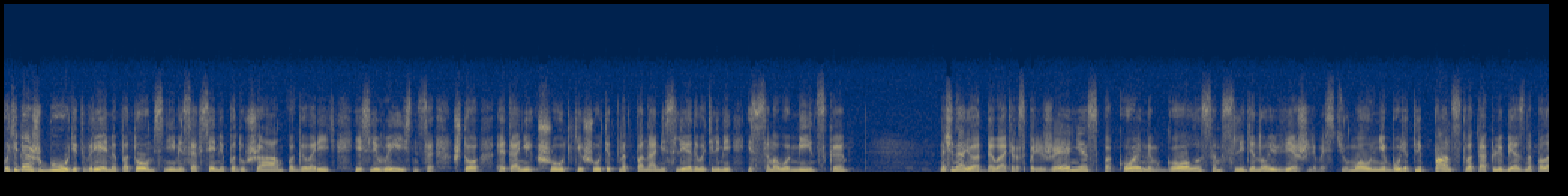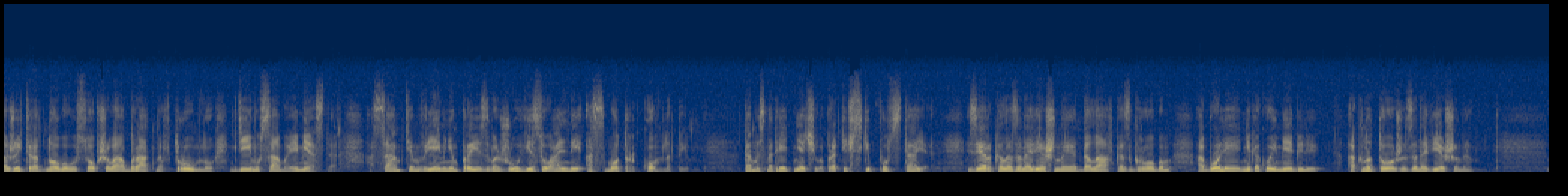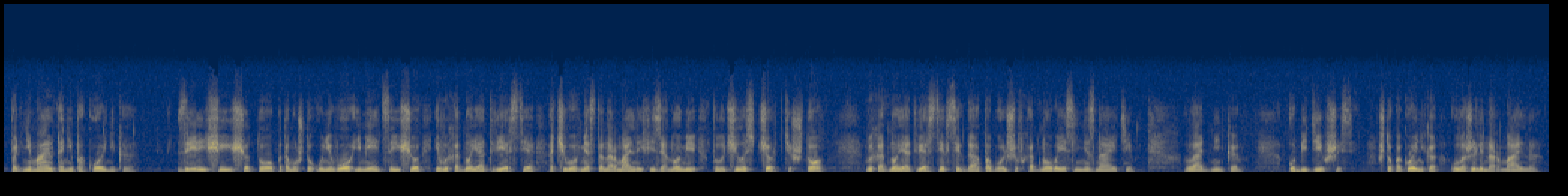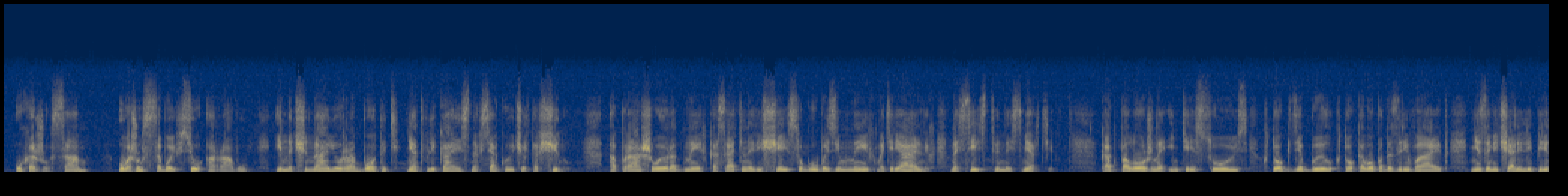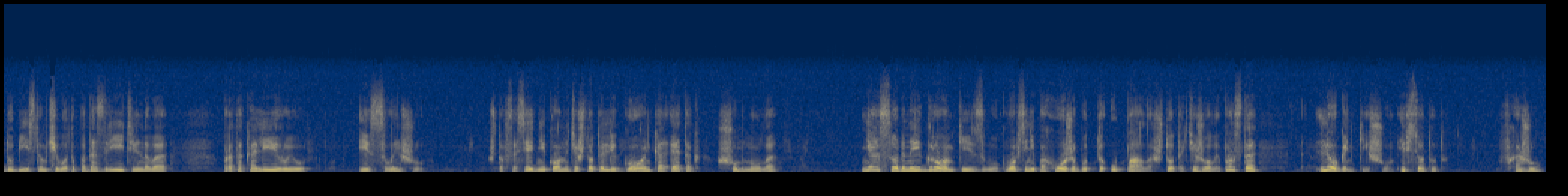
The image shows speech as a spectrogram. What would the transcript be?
У тебя ж будет время потом с ними со всеми по душам поговорить, если выяснится, что это они шутки шутят над панами следователями из самого Минска. Начинаю отдавать распоряжения спокойным голосом с ледяной вежливостью, мол, не будет ли панство так любезно положить родного усопшего обратно в трумну, где ему самое место, а сам тем временем произвожу визуальный осмотр комнаты. Там и смотреть нечего, практически пустая. Зеркало занавешенное, да лавка с гробом, а более никакой мебели. Окно тоже занавешено. Поднимают они покойника. Зрелище еще то, потому что у него имеется еще и выходное отверстие, от чего вместо нормальной физиономии получилось черти что. Выходное отверстие всегда побольше входного, если не знаете. Ладненько. Убедившись, что покойника уложили нормально, ухожу сам, увожу с собой всю ораву и начинаю работать, не отвлекаясь на всякую чертовщину. Опрашиваю родных касательно вещей сугубо земных, материальных, насильственной смерти. Как положено, интересуюсь, кто где был, кто кого подозревает, не замечали ли перед убийством чего-то подозрительного. Протоколирую и слышу, что в соседней комнате что-то легонько этак шумнуло. Не особенно и громкий звук, вовсе не похоже, будто упало что-то тяжелое, просто легонький шум, и все тут. Вхожу.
